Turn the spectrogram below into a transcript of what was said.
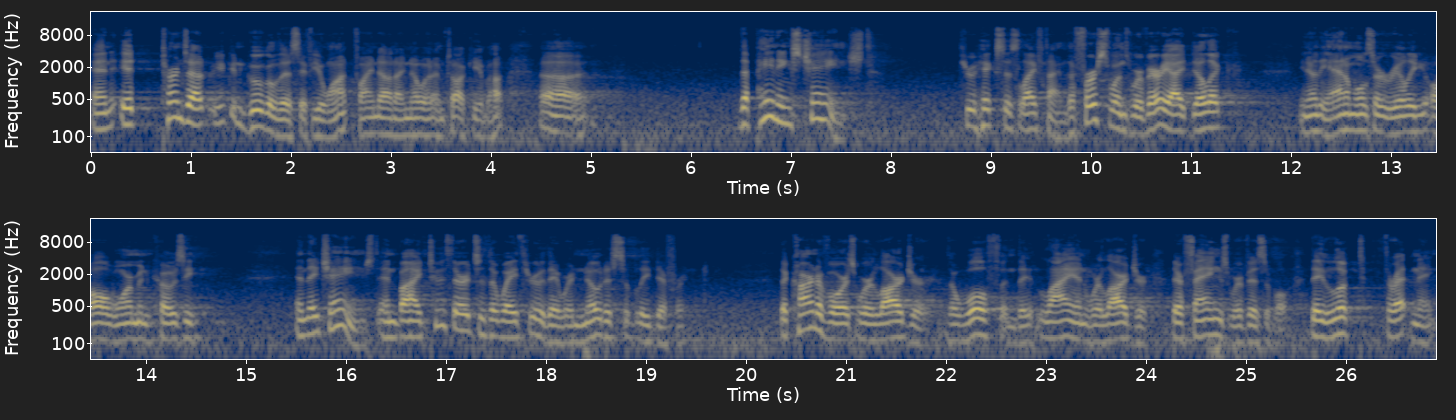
And it turns out, you can Google this if you want, find out I know what I'm talking about. Uh, the paintings changed through Hicks's lifetime. The first ones were very idyllic. You know, the animals are really all warm and cozy. And they changed. And by two thirds of the way through, they were noticeably different. The carnivores were larger. The wolf and the lion were larger. Their fangs were visible. They looked threatening.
